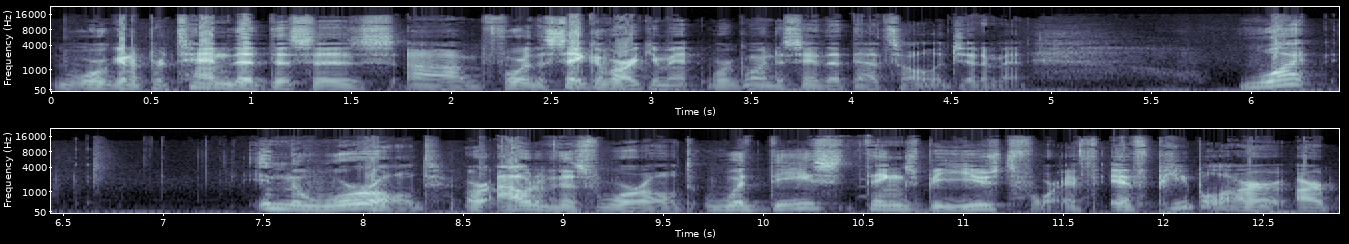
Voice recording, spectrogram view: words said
we're going to pretend that this is, um, for the sake of argument, we're going to say that that's all legitimate. What in the world or out of this world would these things be used for? If if people are are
